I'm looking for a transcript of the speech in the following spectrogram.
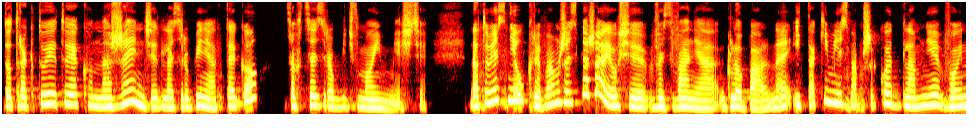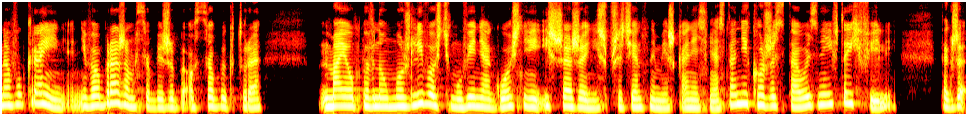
to traktuję to jako narzędzie dla zrobienia tego, co chcę zrobić w moim mieście. Natomiast nie ukrywam, że zdarzają się wyzwania globalne i takim jest na przykład dla mnie wojna w Ukrainie. Nie wyobrażam sobie, żeby osoby, które mają pewną możliwość mówienia głośniej i szerzej niż przeciętny mieszkaniec miasta, nie korzystały z niej w tej chwili. Także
